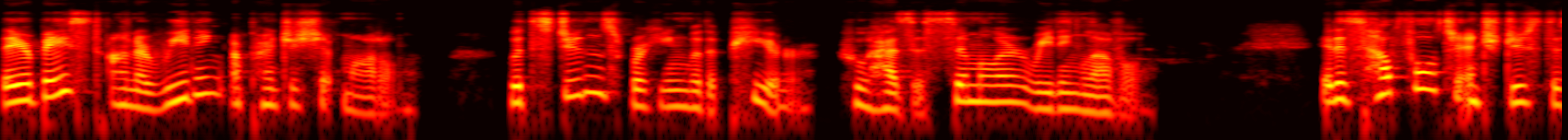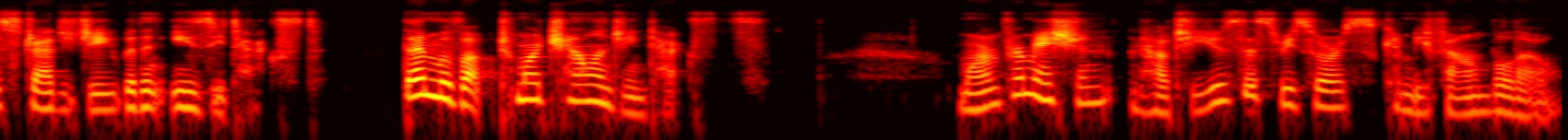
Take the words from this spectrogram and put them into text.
They are based on a reading apprenticeship model, with students working with a peer who has a similar reading level. It is helpful to introduce this strategy with an easy text, then move up to more challenging texts. More information on how to use this resource can be found below.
